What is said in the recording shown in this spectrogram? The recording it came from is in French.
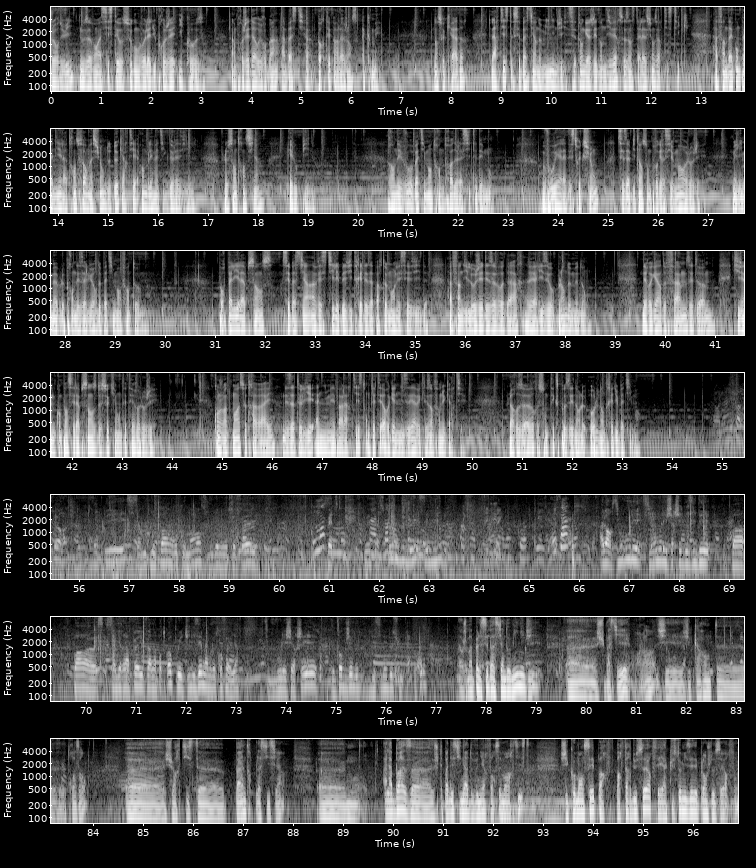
Aujourd'hui, nous avons assisté au second volet du projet ICOS, un projet d'art urbain à Bastia porté par l'agence ACME. Dans ce cadre, l'artiste Sébastien Dominici s'est engagé dans diverses installations artistiques afin d'accompagner la transformation de deux quartiers emblématiques de la ville, le centre ancien et Lupino. Rendez-vous au bâtiment 33 de la Cité des Monts. Voué à la destruction, ses habitants sont progressivement relogés, mais l'immeuble prend des allures de bâtiment fantôme. Pour pallier l'absence, Sébastien investit les baies vitrées des appartements laissés vides, afin d'y loger des œuvres d'art réalisées au blanc de Meudon. Des regards de femmes et d'hommes qui viennent compenser l'absence de ceux qui ont été relogés. Conjointement à ce travail, des ateliers animés par l'artiste ont été organisés avec les enfants du quartier. Leurs œuvres sont exposées dans le hall d'entrée du bâtiment. Pas peur de vous tromper. Si ça vous plaît pas, on recommence. Vous votre feuille. Mais moi, c'est Faites. mon. Vous pouvez Ah, faire c'est ce pas que mon. vous voulez, c'est libre. Et ça Alors, si vous voulez, si vous voulez chercher des idées, pas, pas euh, salir la feuille, faire n'importe quoi, vous pouvez utiliser même l'autre feuille. hein. Si vous voulez chercher, vous n'êtes pas obligé de dessiner dessus. ok? Alors, je m'appelle Sébastien Dominici. Euh, je suis bastier, voilà. J'ai j'ai 43 ans. Euh, je suis artiste euh, peintre, plasticien. Euh, à la base, euh, je n'étais pas destiné à devenir forcément artiste. J'ai commencé par, faire du surf et à customiser des planches de surf.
